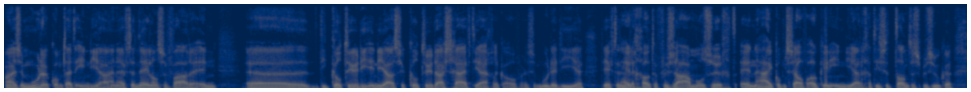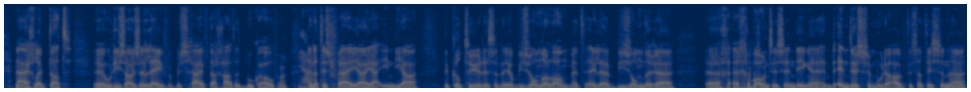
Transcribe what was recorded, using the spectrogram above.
Maar zijn moeder komt uit India en hij heeft een Nederlandse vader. Die cultuur, die Indiase cultuur, daar schrijft hij eigenlijk over. Zijn moeder die, uh, die heeft een hele grote verzamelzucht. En hij komt zelf ook in India, dan gaat hij zijn tantes bezoeken. En eigenlijk dat, uh, hoe hij zo zijn leven beschrijft, daar gaat het boek over. Ja. En dat is vrij, ja, India, de cultuur, dat is een heel bijzonder land... met hele bijzondere gewoontes en dingen. En, en, dus zijn moeder ook. Dus dat is een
